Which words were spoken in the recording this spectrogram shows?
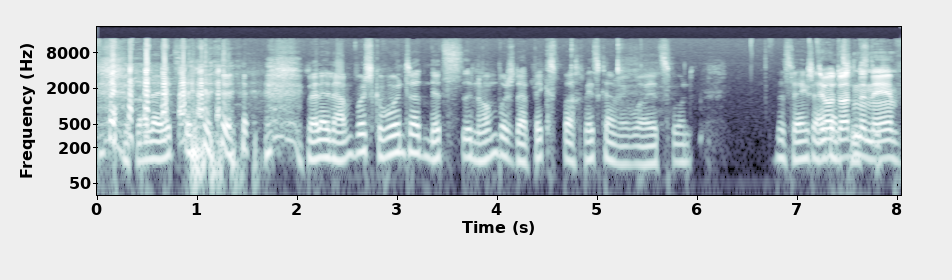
weil er jetzt, weil er in Hamburg gewohnt hat und jetzt in Homburg, der Bexbach, weiß gar nicht mehr, wo er jetzt wohnt. Das wäre eigentlich Ja, dort in der Nähe.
